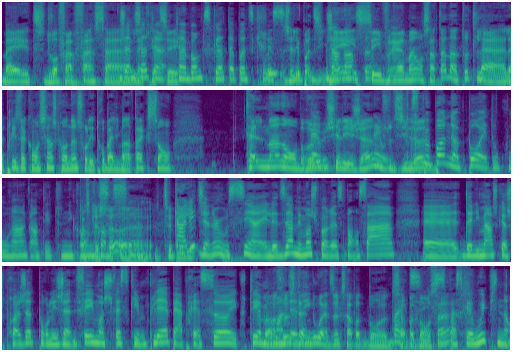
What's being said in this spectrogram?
ben tu dois faire face à J'aime la ça, critique t'es un bon petit gars, t'as pas dit Chris. Je l'ai pas dit. Mais c'est vraiment, on s'entend dans toute la, la prise de conscience qu'on a sur les troubles alimentaires qui sont tellement nombreux Ben oui. chez les jeunes. Ben Je oui. dis tu là, peux pas ne pas être au courant quand t'es une icône Parce que comme ça, ça. euh, tu Kylie Jenner aussi, hein, elle a dit ah mais moi je suis pas responsable euh, de l'image que je projette pour les jeunes filles. Moi je fais ce qui me plaît. Puis après ça, écoutez, à un non, moment ça, c'est à donné, nous à dire que ça n'a pas de bon, ça a ben, pas de bon sens. parce que oui puis non.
